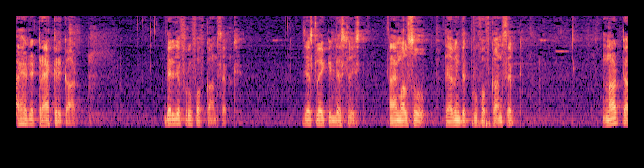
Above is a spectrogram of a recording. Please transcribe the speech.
I had a track record. There is a proof of concept. Just like industrialist, I am also having that proof of concept. Not uh,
